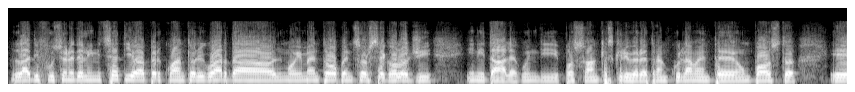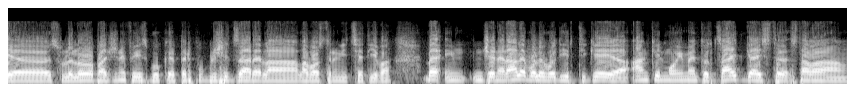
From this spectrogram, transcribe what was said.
la diffusione dell'iniziativa, per quanto riguarda il movimento Open Source Ecology in Italia, quindi posso anche scrivere tranquillamente un post e, eh, sulle loro pagine Facebook per pubblicizzare la, la vostra iniziativa. Beh, in, in, generale volevo dirti che eh, anche il movimento Zeitgeist stava,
